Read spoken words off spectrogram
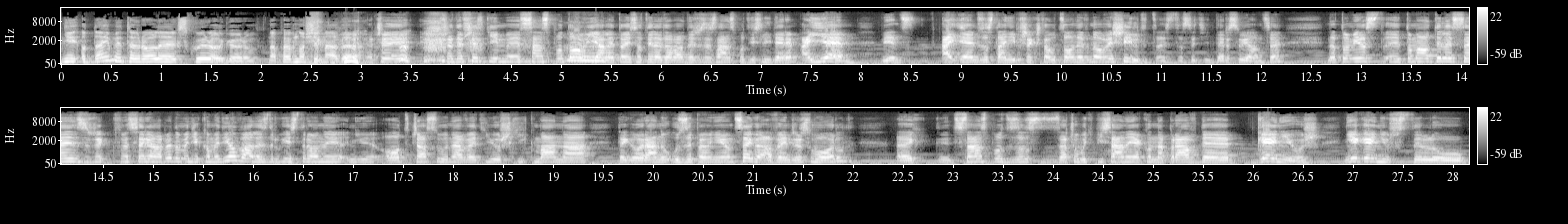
nie, oddajmy tę rolę Squirrel Girl. Na pewno się nada. Znaczy, przede wszystkim Sunspotowi, ale to jest o tyle zabawne, że Sunspot jest liderem IM, więc IM zostanie przekształcony w nowy Shield. To jest dosyć interesujące. Natomiast y, to ma o tyle sens, że seria na pewno będzie komediowa, ale z drugiej strony od czasu nawet już Hickmana, tego ranu uzupełniającego Avengers World, E, Sunspot zaczął być pisany jako naprawdę geniusz. Nie geniusz w stylu,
